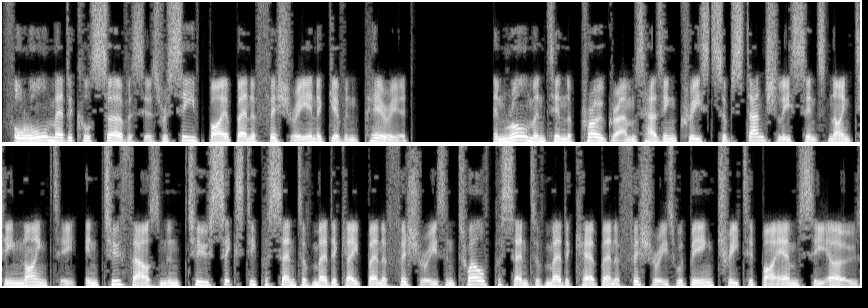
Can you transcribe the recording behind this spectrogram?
for all medical services received by a beneficiary in a given period. Enrollment in the programs has increased substantially since 1990. In 2002, 60% of Medicaid beneficiaries and 12% of Medicare beneficiaries were being treated by MCOs.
